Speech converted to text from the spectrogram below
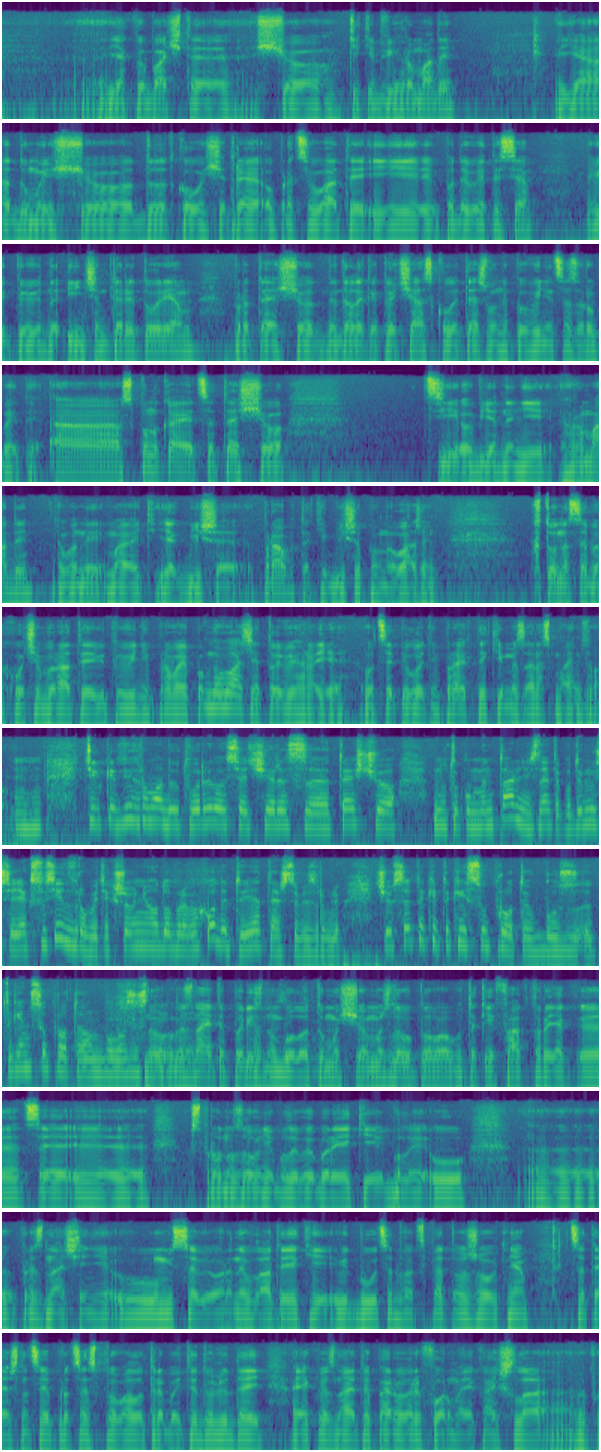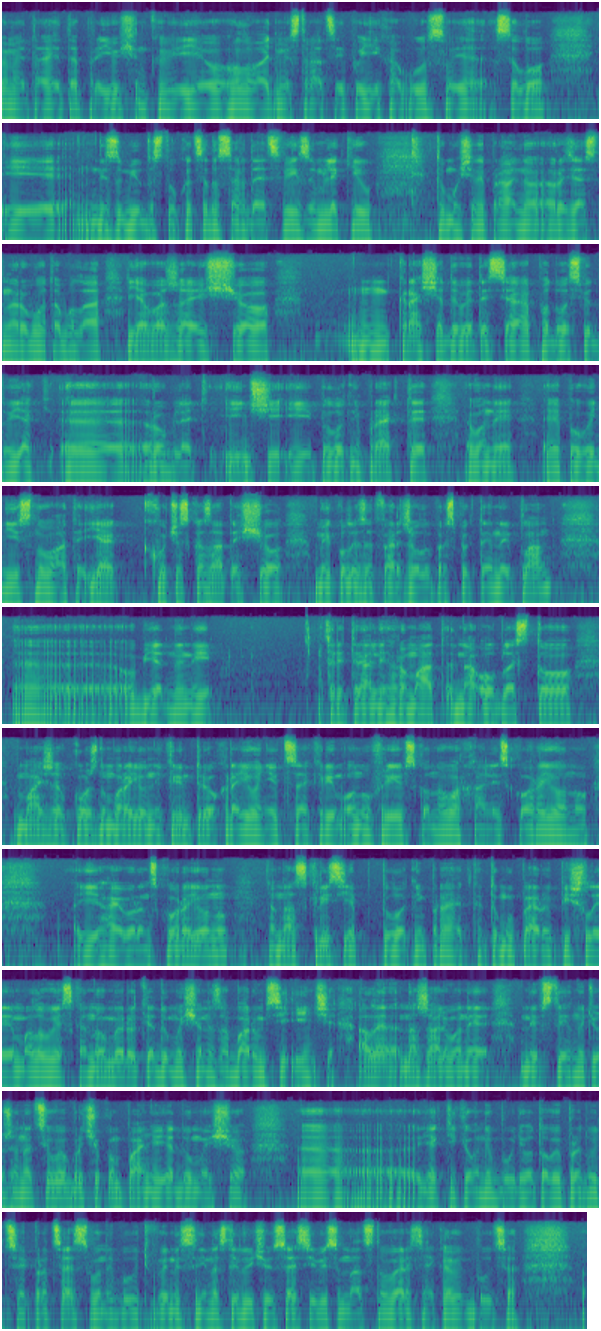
як ви бачите, що тільки дві громади. Я думаю, що додатково ще треба опрацювати і подивитися відповідно іншим територіям про те, що недалекий той час, коли теж вони повинні це зробити. А спонукається те, що ці об'єднані громади вони мають як більше прав, так і більше повноважень. Хто на себе хоче брати відповідні права і повноваження, той виграє. Оце пілотні проекти, які ми зараз маємо з вами. Мгм. Тільки дві громади утворилися через е, те, що ну таку ментальність, знаєте, подивлюся, як сусід зробить. Якщо в нього добре виходить, то я теж собі зроблю. Чи все-таки такий супротив був таким супротивом було зустріти? Ну, ви знаєте, по-різному було, тому що можливо впливав такий фактор, як е, це е, спрогнозовані були вибори, які були у е, призначені у місцеві органи влади, які відбудуться 25 жовтня. Це теж на цей процес впливало. Треба йти до людей. А як ви знаєте, перша реформа, яка йшла, е, ви пам'ятаєте, при Ющенкові, його голова адміністрації поїхав у своє село і не зумів достукатися до сердець своїх земляків, тому що неправильно роз'яснена робота була. Я вважаю, що краще дивитися по досвіду, як е, роблять інші, і пілотні проекти вони е, повинні існувати. Я хочу сказати, що ми, коли затверджували перспективний план, е, об'єднаний територіальних громад на область, то майже в кожному районі, крім трьох районів, це крім Онуфріївського, Новоархангельського району і Гайворонського району, у нас скрізь є пілотні проекти. Тому перші пішли Маловиська, Новмирот, я думаю, що незабаром всі інші. Але, на жаль, вони не встигнуть уже на цю виборчу кампанію. Я думаю, що е, як тільки вони будуть готові, пройдуть цей процес, вони будуть винесені на слідуючу сесію 18 вересня, яка відбудеться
